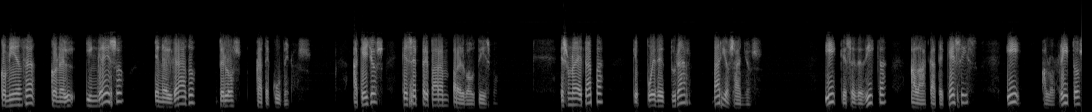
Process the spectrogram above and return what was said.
comienza con el ingreso en el grado de los catecúmenos, aquellos que se preparan para el bautismo. Es una etapa que puede durar varios años y que se dedica a la catequesis y a los ritos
